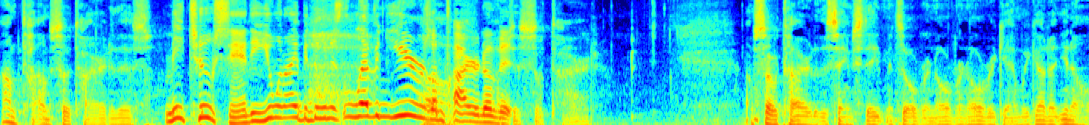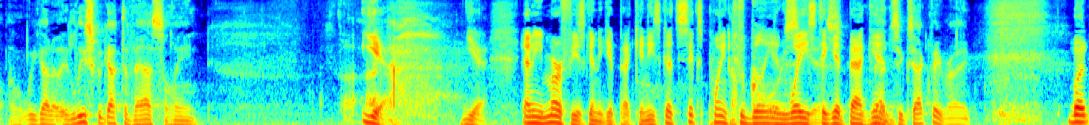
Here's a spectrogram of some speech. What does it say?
I'm t- I'm so tired of this. Me too, Sandy. You and I have been doing this eleven years. I'm oh, tired of it. I'm it. just so tired. I'm so tired of the same statements over and over and over again. We got to, you know, we got to. At least we got the Vaseline. Yeah. Yeah. I mean Murphy's gonna get back in. He's got six point two billion ways to get back in. That's exactly right. But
